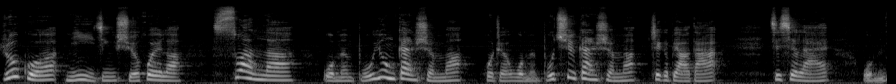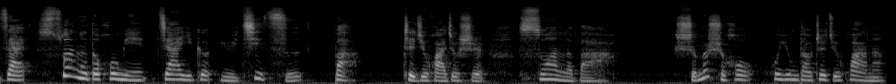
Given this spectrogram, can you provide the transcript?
如果你已经学会了“算了，我们不用干什么”或者“我们不去干什么”这个表达，接下来我们在“算了”的后面加一个语气词“吧”，这句话就是“算了吧”。什么时候会用到这句话呢？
